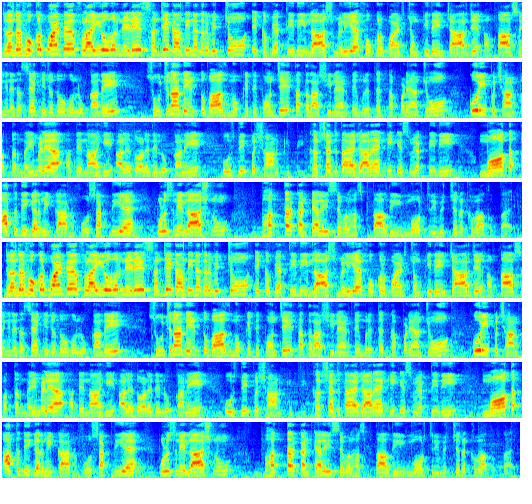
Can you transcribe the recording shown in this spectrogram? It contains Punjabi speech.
ਜਲੰਧਰ ਫੋਕਲ ਪੁਆਇੰਟ ਫਲਾਈਓਵਰ ਨੇੜੇ ਸੰਜੇ ਗਾਂਧੀ ਨਗਰ ਵਿੱਚੋਂ ਇੱਕ ਵਿਅਕਤੀ ਦੀ ਲਾਸ਼ ਮਿਲੀ ਹੈ। ਫੋਕਲ ਪੁਆਇੰਟ ਚੌਂਕੀ ਦੇ ਇੰਚਾਰਜ ਅਵਤਾਰ ਸਿੰਘ ਨੇ ਦੱਸਿਆ ਕਿ ਜਦੋਂ ਉਹ ਲੋਕਾਂ ਦੇ ਸੂਚਨਾ ਦੇਣ ਤੋਂ ਬਾਅਦ ਮੌਕੇ ਤੇ ਪਹੁੰਚੇ ਤਾਂ ਤਲਾਸ਼ੀ ਲੈਣ ਤੇ ਮ੍ਰਿਤਕ ਕੱਪੜਿਆਂ 'ਚੋਂ ਕੋਈ ਪਛਾਣ ਪੱਤਰ ਨਹੀਂ ਮਿਲਿਆ ਅਤੇ ਨਾ ਹੀ ਆਲੇ ਦੁਆਲੇ ਦੇ ਲੋਕਾਂ ਨੇ ਉਸ ਦੀ ਪਛਾਣ ਕੀਤੀ। ਖਰਚਾ ਜਤਾਇਆ ਜਾ ਰਿਹਾ ਹੈ ਕਿ ਇਸ ਵਿਅਕਤੀ ਦੀ ਮੌਤ ਅੱਤ ਦੀ ਗਰਮੀ ਕਾਰਨ ਹੋ ਸਕਦੀ ਹੈ। ਪੁਲਿਸ ਨੇ ਲਾਸ਼ ਨੂੰ 72 ਘੰਟਿਆਂ ਲਈ ਸਿਵਲ ਹਸਪਤਾਲ ਦੀ ਮੋਰਚਰੀ ਵਿੱਚ ਰਖਵਾ ਦਿੱਤਾ ਹੈ। ਜਲੰਧਰ ਫੋਕਲ ਪੁਆਇੰਟ ਫਲਾਈਓਵਰ ਨੇੜੇ ਸੰਜੇ ਗਾਂਧੀ ਨਗਰ ਵਿੱਚੋਂ ਇੱਕ ਵਿਅਕਤੀ ਦੀ ਲਾਸ਼ ਮਿਲੀ ਹੈ। ਫੋਕਲ ਪੁਆਇੰਟ ਚੌਂਕੀ ਦੇ ਇੰਚਾਰਜ ਅਵਤਾਰ ਸਿੰਘ ਨੇ ਦੱਸਿਆ ਕਿ ਜਦੋਂ ਉਹ ਲੋਕਾਂ ਦੇ ਸੂਚਨਾ ਦੇਣ ਤੋਂ ਬਾਅਦ ਮੌਕੇ ਤੇ ਪਹੁੰਚੇ ਤਾਂ ਤਲਾਸ਼ੀ ਲੈਣ ਤੇ ਮ੍ਰਿਤਕ ਕੱਪੜਿਆਂ 'ਚੋਂ ਕੋਈ ਪਛਾਣ ਪੱਤਰ ਨਹੀਂ ਮਿਲਿਆ ਅਤੇ ਨਾ ਹੀ ਆਲੇ ਦੁਆਲੇ ਦੇ ਲੋਕਾਂ ਨੇ ਉਸ ਦੀ ਪਛਾਣ ਕੀਤੀ। ਖਰਸ਼ਾ ਜਤਾਇਆ ਜਾ ਰਿਹਾ ਹੈ ਕਿ ਇਸ ਵਿਅਕਤੀ ਦੀ ਮੌਤ ਅੱਤ ਦੀ ਗਰਮੀ ਕਾਰਨ ਹੋ ਸਕਦੀ ਹੈ। ਪੁਲਿਸ ਨੇ ਲਾਸ਼ ਨੂੰ 72 ਘੰਟਿਆਂ ਲਈ ਸਿਵਲ ਹਸਪਤਾਲ ਦੀ ਮੋਰਚਰੀ ਵਿੱਚ ਰਖਵਾ ਦਿੱਤਾ ਹੈ।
